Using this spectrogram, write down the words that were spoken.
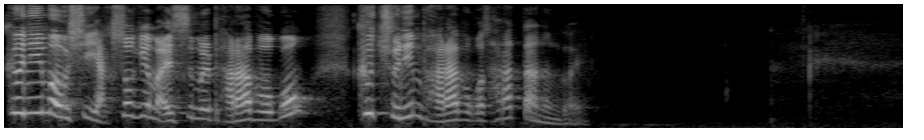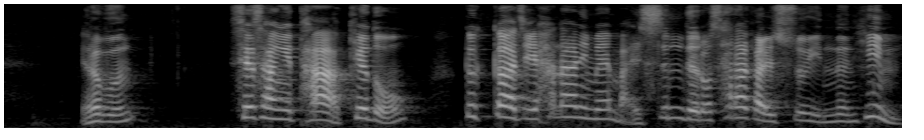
끊임없이 약속의 말씀을 바라보고 그 주님 바라보고 살았다는 거예요. 여러분, 세상이 다 악해도 끝까지 하나님의 말씀대로 살아갈 수 있는 힘,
